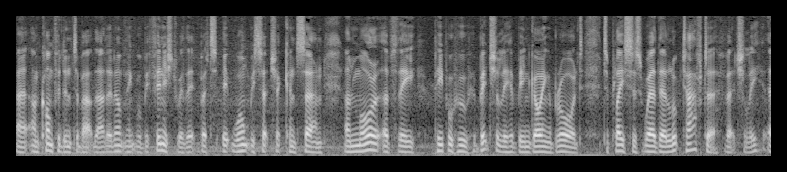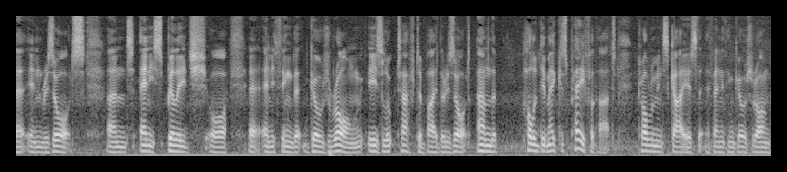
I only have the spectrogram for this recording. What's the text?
Uh, I'm confident about that. I don't think we'll be finished with it, but it won't be such a concern. And more of the people who habitually have been going abroad to places where they're looked after virtually uh, in resorts and any spillage or uh, anything that goes wrong is looked after by the resort and the holidaymakers pay for that. Problem in Skye is that if anything goes wrong,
